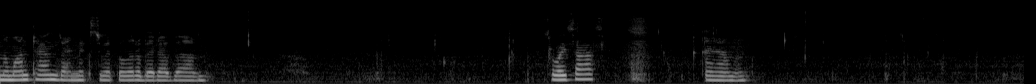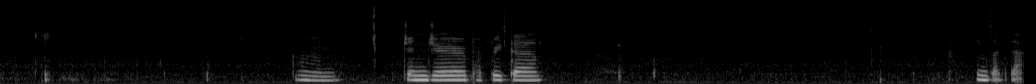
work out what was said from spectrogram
And the wontons I mixed it with a little bit of um, soy sauce and um, ginger, paprika, things like that.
